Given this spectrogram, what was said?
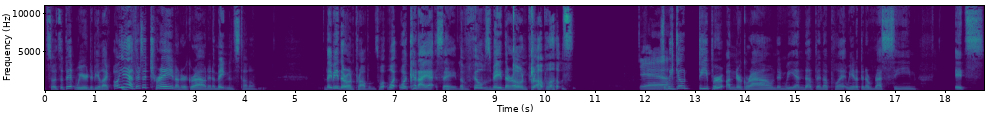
so it's a bit weird to be like, oh yeah, there's a train underground in a maintenance tunnel. They made their own problems. What what what can I say? The films made their own problems. Yeah. So we go deeper underground and we end up in a play we end up in a rest scene. It's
